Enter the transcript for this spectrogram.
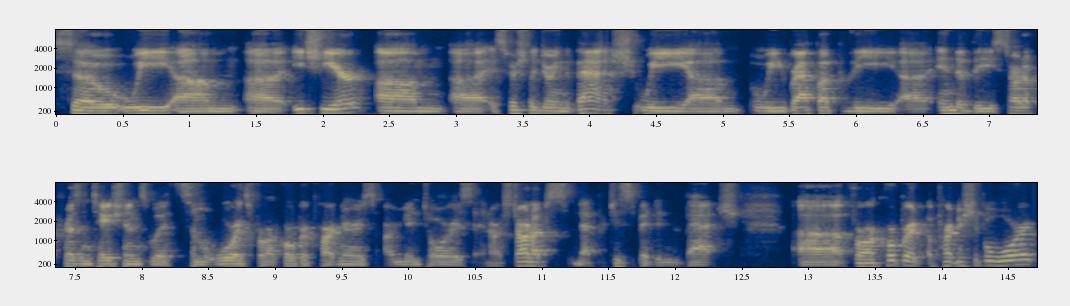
So we um, uh, each year, um, uh, especially during the batch, we um, we wrap up the uh, end of the startup presentations with some awards for our corporate partners, our mentors, and our startups that participated in the batch. Uh, for our corporate partnership award,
